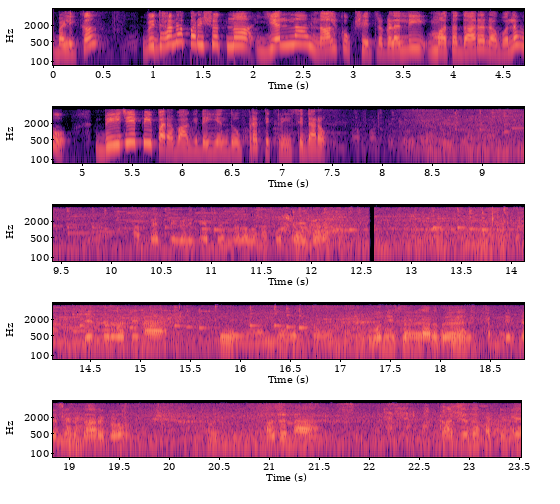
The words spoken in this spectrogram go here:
ಬಳಿಕ ವಿಧಾನ ಪರಿಷತ್ನ ಎಲ್ಲಾ ನಾಲ್ಕು ಕ್ಷೇತ್ರಗಳಲ್ಲಿ ಮತದಾರರ ಒಲವು ಬಿಜೆಪಿ ಪರವಾಗಿದೆ ಎಂದು ಪ್ರತಿಕ್ರಿಯಿಸಿದರು. ಅಭ್ಯರ್ಥಿಗಳಿಗೆ ಬೆಂಬಲವನ್ನು ಕೊಡ್ತಾ ಇದ್ದಾರೆ. ಕೇಂದ್ರದಲ್ಲಿನ ಮೋದಿ ಸರ್ಕಾರದ ದಿಟ್ಟ ನಿರ್ಧಾರಗಳು. ಅದನ್ನ ರಾಜ್ಯದ ಮಟ್ಟಿಗೆ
